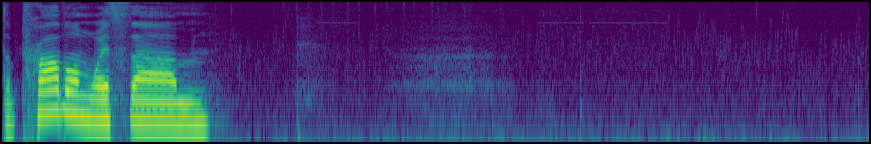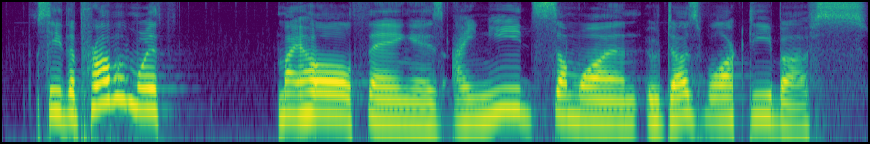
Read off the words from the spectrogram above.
the problem with um see the problem with my whole thing is I need someone who does block debuffs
